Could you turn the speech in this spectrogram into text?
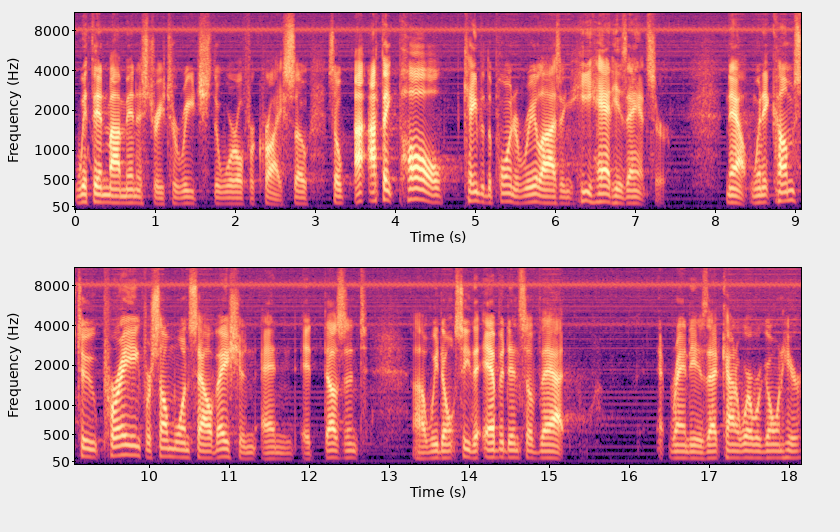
within my ministry to reach the world for Christ. So, so I, I think Paul came to the point of realizing he had his answer. Now, when it comes to praying for someone's salvation and it doesn't, uh, we don't see the evidence of that, Randy, is that kind of where we're going here?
